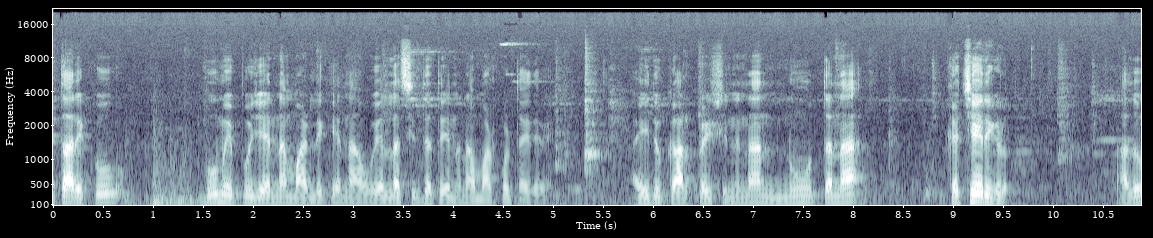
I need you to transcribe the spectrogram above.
ತಾರೀಕು ಭೂಮಿ ಪೂಜೆಯನ್ನು ಮಾಡಲಿಕ್ಕೆ ನಾವು ಎಲ್ಲ ಸಿದ್ಧತೆಯನ್ನು ನಾವು ಮಾಡ್ಕೊಳ್ತಾ ಇದ್ದೇವೆ. ಐದು ಕಾರ್ಪೊರೇಷನ್ನ ನೂತನ ಕಚೇರಿಗಳು. ಅದು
